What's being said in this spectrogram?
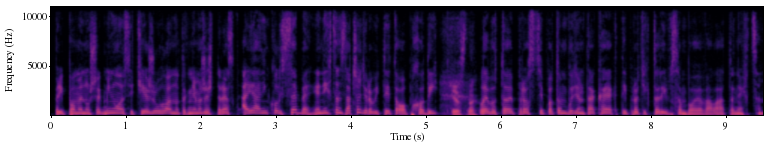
pripomenú, však minule si tiež uhla, no tak nemôžeš teraz. A ja ani kvôli sebe. Ja nechcem začať robiť tieto obchody, Jasne. lebo to je proste, potom budem taká, jak ty, proti ktorým som bojovala a to nechcem nechcem.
